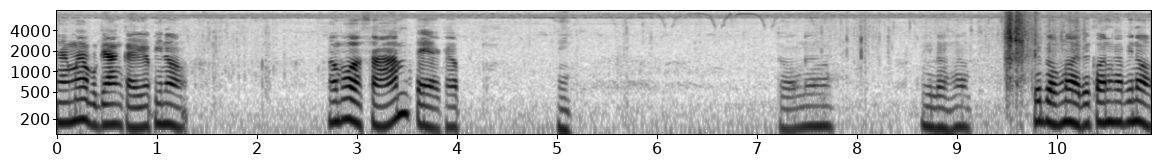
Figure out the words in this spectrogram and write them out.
ยางมากบักยางไก่ครับพี่น้องเอาพอสามแตกครับ ดอกหนึ่งนี่แหละครับเก็บดอกหน่อยไปก่อนครับพี่น้อง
